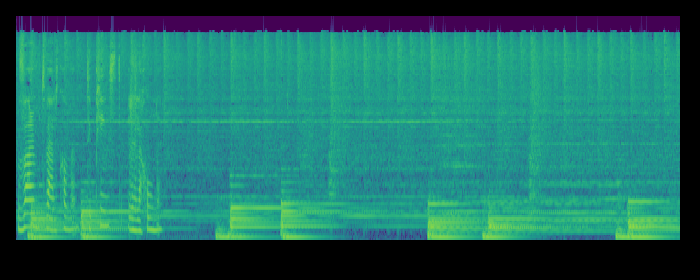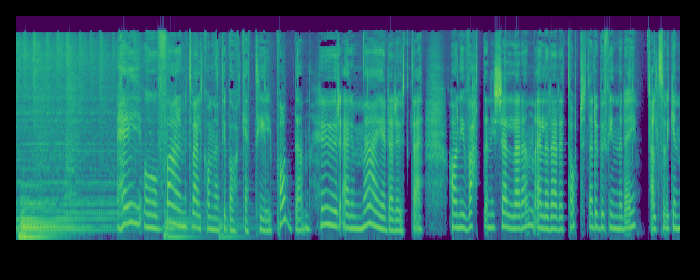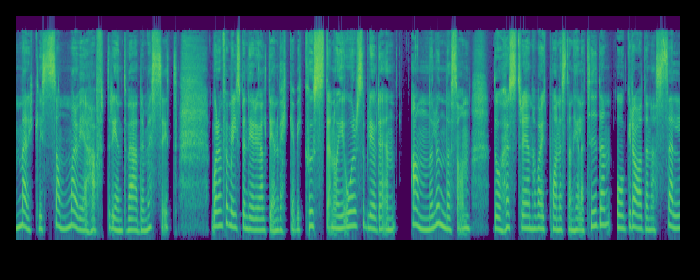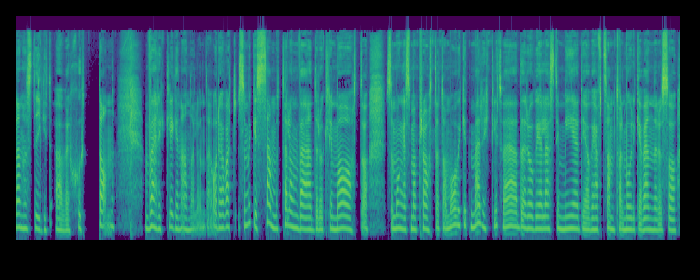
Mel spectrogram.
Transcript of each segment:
Varmt välkommen till Pingst Relationer. Hej och varmt välkomna tillbaka till podden. Hur är det med er där ute? Har ni vatten i källaren eller är det torrt där du befinner dig? Alltså vilken märklig sommar vi har haft rent vädermässigt. Vår familj spenderar ju alltid en vecka vid kusten och i år så blev det en annorlunda sån då hösttröjan har varit på nästan hela tiden och graderna sällan har stigit över 17 Verkligen annorlunda. Och det har varit så mycket samtal om väder och klimat och så många som har pratat om Åh, vilket märkligt väder och vi har läst i media och vi har haft samtal med olika vänner och så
